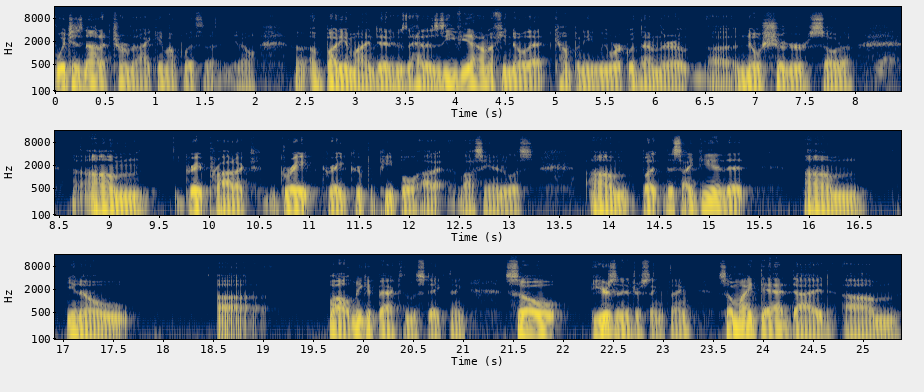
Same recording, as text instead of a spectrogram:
which is not a term that I came up with. Uh, you know, a, a buddy of mine did, who's the head of Zevia. I don't know if you know that company. We work with them. They're a, a no sugar soda. Um, great product, great, great group of people out of Los Angeles. Um, but this idea that um, you know, uh, well, let me get back to the mistake thing. So here's an interesting thing. So my dad died um,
